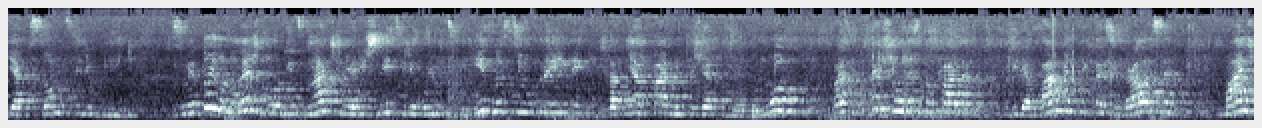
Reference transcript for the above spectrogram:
як сонце любіть. З метою належного відзначення річниці Революції Гідності України та Дня пам'яті жертв Голодомору 21 листопада біля пам'ятника зібралася майже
